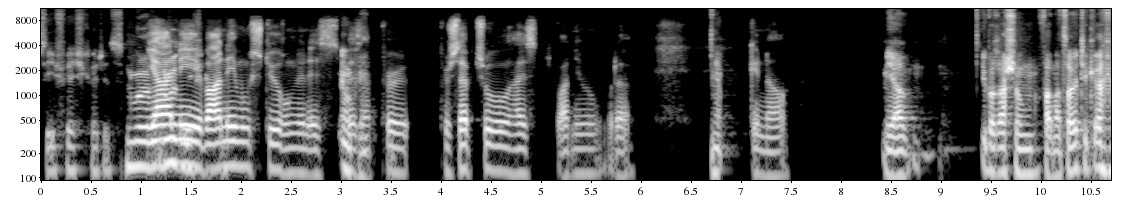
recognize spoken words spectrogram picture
Sehfähigkeit jetzt nur. Ja, nur nee. Wahrnehmungsstörungen ist Okay. besser. Per, perceptual heißt Wahrnehmung oder Ja. genau. Ja, Überraschung, Pharmazeutiker.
